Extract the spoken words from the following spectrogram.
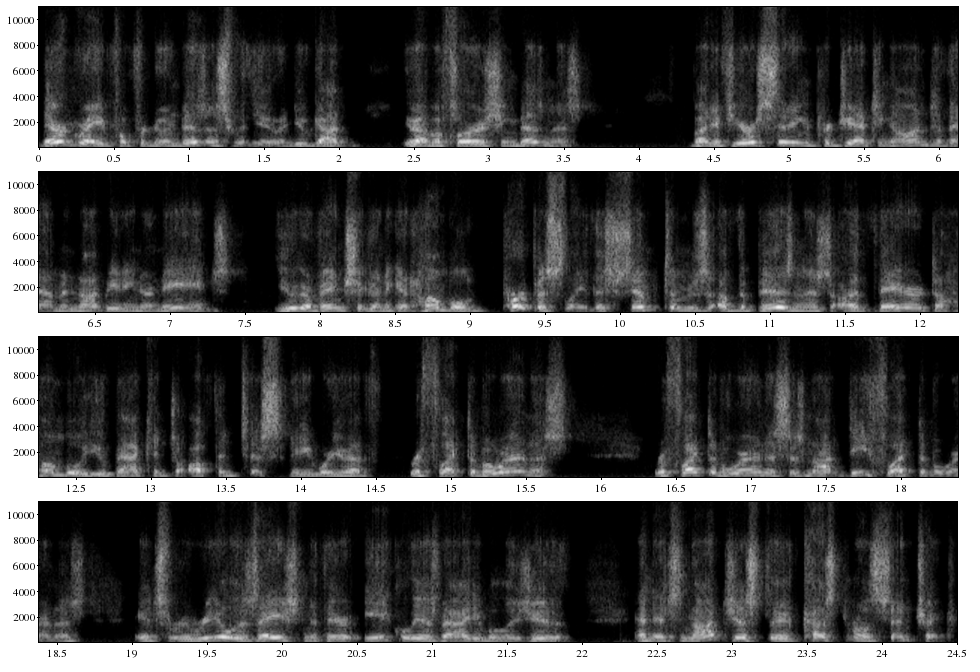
they're grateful for doing business with you and you got you have a flourishing business. But if you're sitting projecting onto them and not meeting their needs, you're eventually going to get humbled purposely. The symptoms of the business are there to humble you back into authenticity where you have reflective awareness. Reflective awareness is not deflective awareness, it's a realization that they're equally as valuable as you. And it's not just the customer centric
